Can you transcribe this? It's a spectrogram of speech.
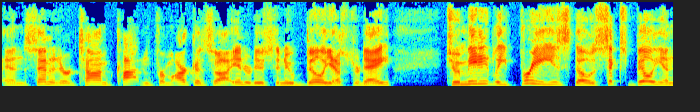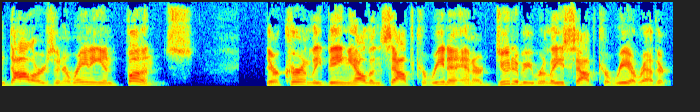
and Senator Tom Cotton from Arkansas introduced a new bill yesterday to immediately freeze those $6 billion in Iranian funds. They're currently being held in South Korea and are due to be released, South Korea rather,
